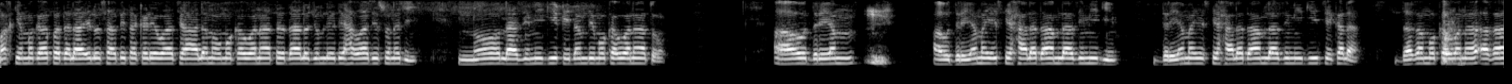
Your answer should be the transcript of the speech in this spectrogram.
مخکې موږ په دلایلو ثابته کړې وه چې عالم او مکونات دا له جملې د حوادثو نه دي نو لازمیږي قدم د مکوناتو او دریم او دریمه استحاله دام لازمیږي دریمه استحاله دام لازمیږي چې کله دغه مکونه هغه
